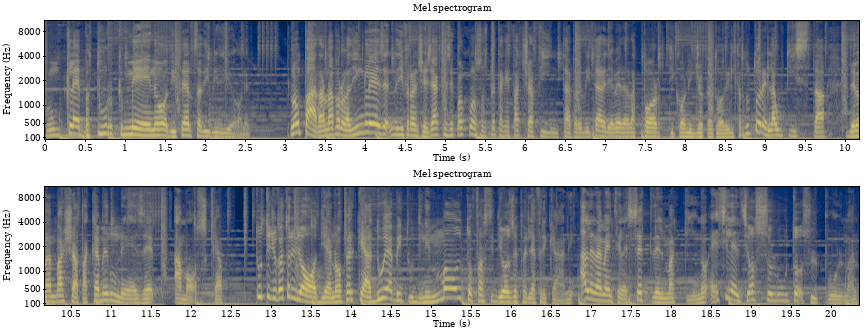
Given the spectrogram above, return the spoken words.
un club turkmeno di terza divisione. Non parla una parola di inglese né di francese, anche se qualcuno sospetta che faccia finta per evitare di avere rapporti con i giocatori. Il traduttore è l'autista dell'ambasciata camerunese a Mosca. Tutti i giocatori lo odiano perché ha due abitudini molto fastidiose per gli africani. Allenamenti alle 7 del mattino e silenzio assoluto sul pullman.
